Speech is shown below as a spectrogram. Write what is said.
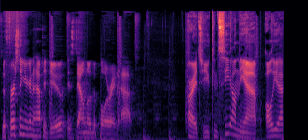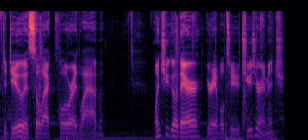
The first thing you're gonna have to do is download the Polaroid app. All right, so you can see on the app, all you have to do is select Polaroid Lab. Once you go there, you're able to choose your image.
